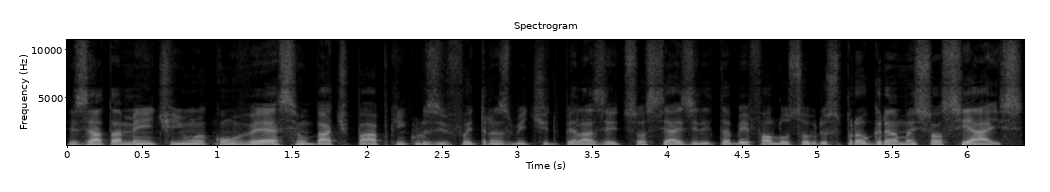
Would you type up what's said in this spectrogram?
Exatamente, em uma conversa, um bate-papo que inclusive foi transmitido pelas redes sociais, ele também falou sobre os programas sociais.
